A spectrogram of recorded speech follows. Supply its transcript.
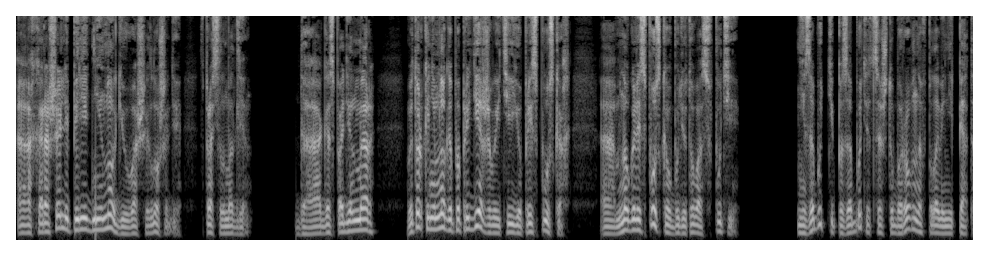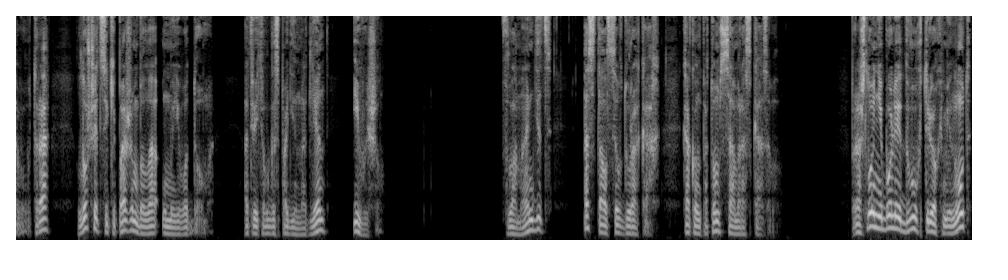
А хороши ли передние ноги у вашей лошади? спросил Мадлен. Да, господин мэр, вы только немного попридерживайте ее при спусках. А много ли спусков будет у вас в пути? Не забудьте позаботиться, чтобы ровно в половине пятого утра лошадь с экипажем была у моего дома, ответил господин Мадлен и вышел. Фламандец остался в дураках, как он потом сам рассказывал. Прошло не более двух-трех минут,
